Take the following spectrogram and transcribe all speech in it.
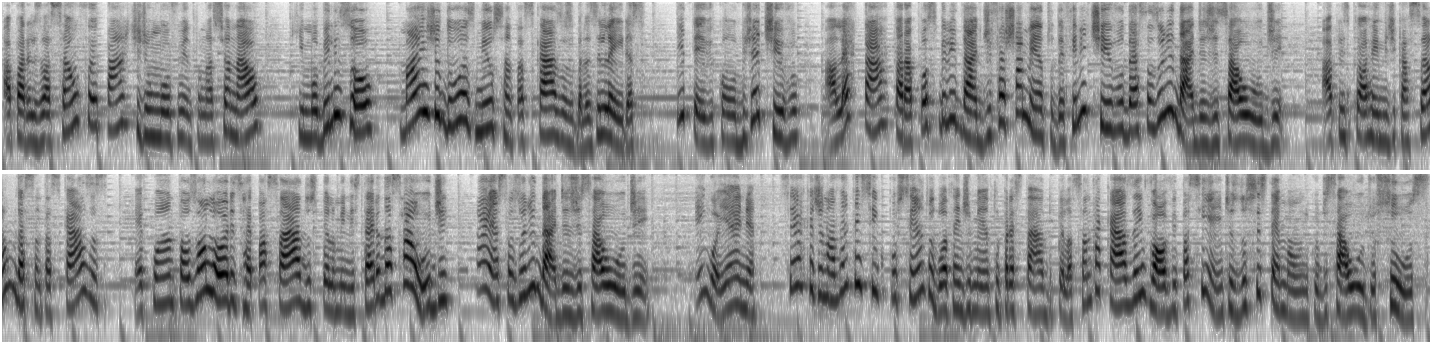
A paralisação foi parte de um movimento nacional que mobilizou mais de 2 mil santas casas brasileiras e teve como objetivo alertar para a possibilidade de fechamento definitivo dessas unidades de saúde. A principal reivindicação das Santas Casas é quanto aos valores repassados pelo Ministério da Saúde a essas unidades de saúde. Em Goiânia, cerca de 95% do atendimento prestado pela Santa Casa envolve pacientes do Sistema Único de Saúde, o SUS.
